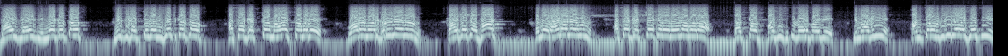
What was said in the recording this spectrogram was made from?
जाहीर जाहीर निंदा करतात नीत घटनेचा निषेध करतात. अशा घटना महाराष्ट्रामध्ये वारंवार घडू नये म्हणून कायद्याचा धाक त्यांना राहिला नाही म्हणून अशा घटना करणाऱ्या आम्हाला तात्काळ फाशी शिकू झाली पाहिजे. ही मागणी आमच्या उदगीर वाशाची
